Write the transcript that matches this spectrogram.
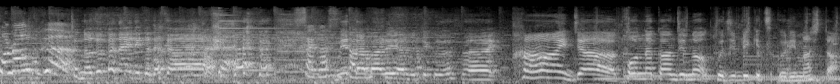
コロンちょっと覗かないでくださいネタバレやめてください。はいじゃあこんな感じのくじ引き作りました。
